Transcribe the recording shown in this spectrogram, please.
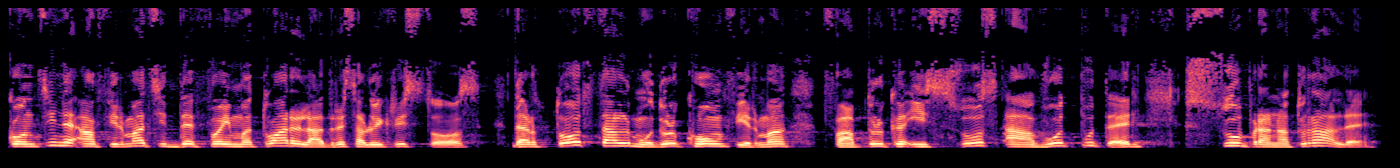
conține afirmații defăimătoare la adresa lui Hristos, dar tot Talmudul confirmă faptul că Isus a avut puteri supranaturale.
